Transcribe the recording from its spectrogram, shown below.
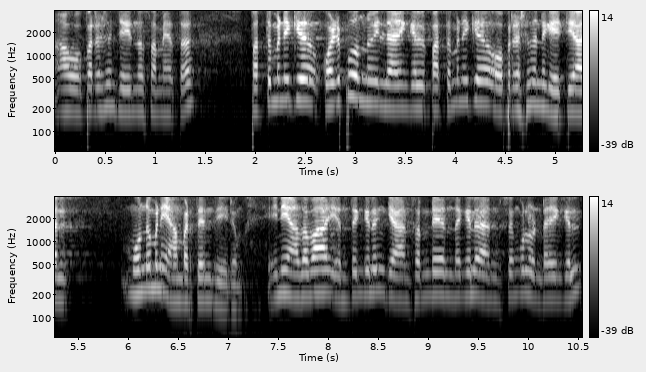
ആ ഓപ്പറേഷൻ ചെയ്യുന്ന സമയത്ത് പത്ത് മണിക്ക് കുഴപ്പമൊന്നുമില്ല എങ്കിൽ പത്ത് മണിക്ക് ഓപ്പറേഷന് കയറ്റിയാൽ മൂന്ന് മണിയാകുമ്പോഴത്തേനും തീരും. ഇനി അഥവാ എന്തെങ്കിലും ക്യാൻസറിന്റെ എന്തെങ്കിലും അംശങ്ങളുണ്ടെങ്കിൽ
